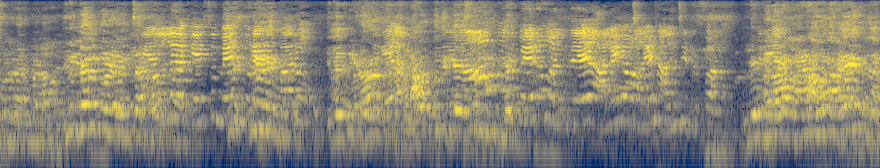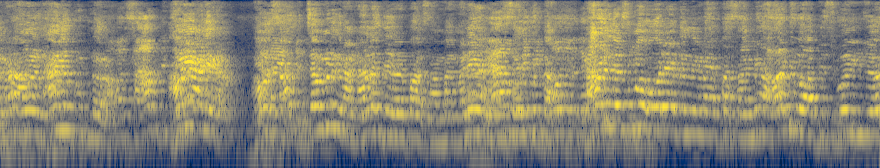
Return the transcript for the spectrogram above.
சொல்றாரு மேடம் இது மேல்முறையீடு எல்லா கேஸும் மேல்முறையீடு வரும். இல்ல மேடம் கேஸ் பேரும் வந்து அலையோ அலையோன்னு அலைஞ்சிட்டு இருப்பாங்க. இல்ல மேடம் அவங்க நானே கூப்பிட்டு வரோம் அவன் சாப்பிட்டு அவன் அவன் ஜம்முனுக்குறான். நல்லது இல்லப்பா சாமி. மணியை சரி கொடுத்தான் நாலு வருஷமா ஒரே இடத்துல சாமி? ஆர்டிஓ ஆபீஸ்க்கோ இங்கேயோ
